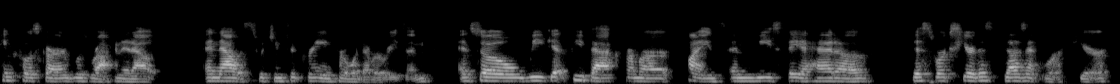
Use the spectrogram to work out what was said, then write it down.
pink postcard was rocking it out. And now it's switching to green for whatever reason. And so we get feedback from our clients and we stay ahead of this works here, this doesn't work here.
